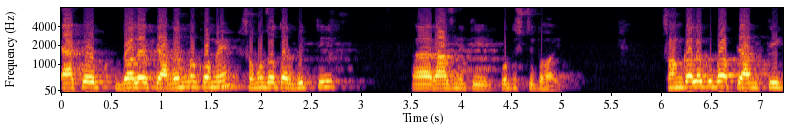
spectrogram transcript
একক দলের প্রাধান্য কমে সমঝোতার ভিত্তিক আহ, রাজনীতি প্রতিষ্ঠিত হয়। সংখ্যালঘু বা প্রান্তিক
